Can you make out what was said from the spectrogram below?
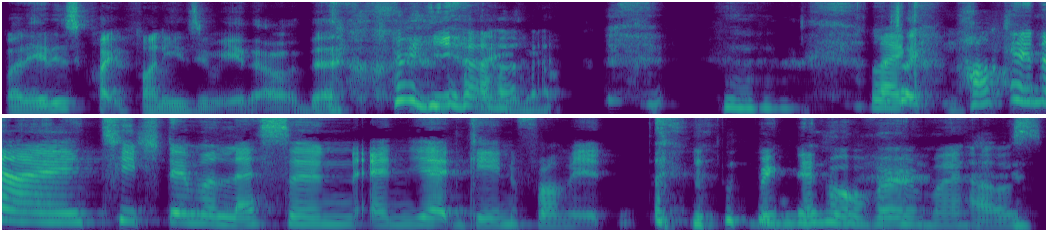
but it is quite funny to me though. That yeah. you know, like, like- how can I teach them a lesson and yet gain from it? Bring them over in my house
